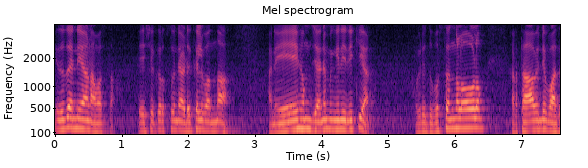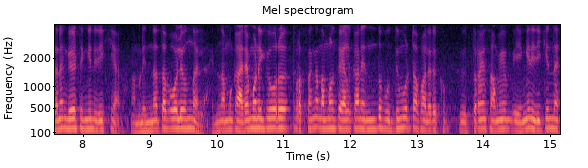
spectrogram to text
ഇത് തന്നെയാണ് അവസ്ഥ. യേശുക്രിസ്തുവിന്റെ അടുക്കൽ വന്ന അനേകം ജനം ഇങ്ങനെ ഇരിക്കുകയാണ്. ഒരു ദിവസങ്ങളോളം കർത്താവിന്റെ വചനം കേട്ട് ഇങ്ങനെ ഇരിക്കുകയാണ്. നമ്മൾ ഇന്നത്തെ പോലെ ഒന്നുമല്ല. ഇന്ന് നമുക്ക് അരമണിക്കൂർ പ്രസംഗം നമ്മൾ കേൾക്കാൻ എന്ത് ബുദ്ധിമുട്ടാണ് പലർക്കും. ഇത്രയും സമയം എങ്ങനെ ഇരിക്കുന്നത്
